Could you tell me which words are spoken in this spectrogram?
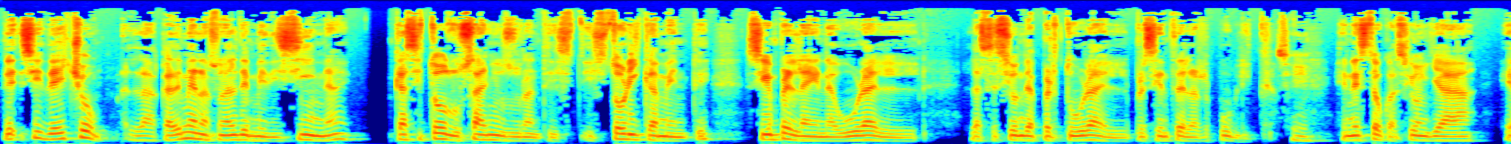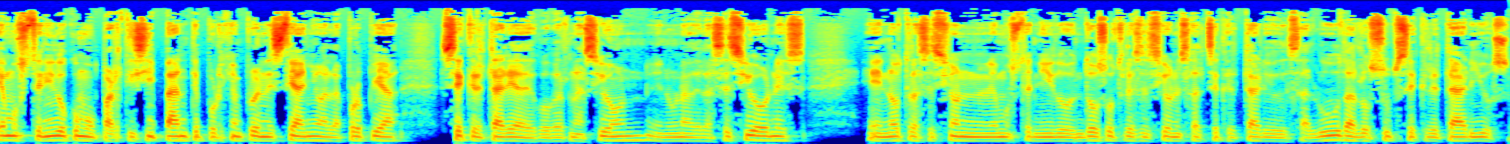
De, sí, de hecho, la Academia Nacional de Medicina, casi todos los años, durante históricamente, siempre la inaugura el, la sesión de apertura el presidente de la República. Sí. En esta ocasión ya hemos tenido como participante, por ejemplo, en este año a la propia secretaria de Gobernación en una de las sesiones. En otra sesión hemos tenido en dos o tres sesiones al secretario de Salud, a los subsecretarios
